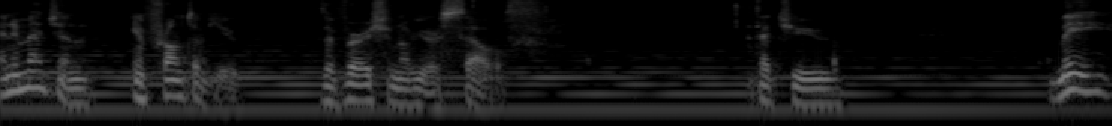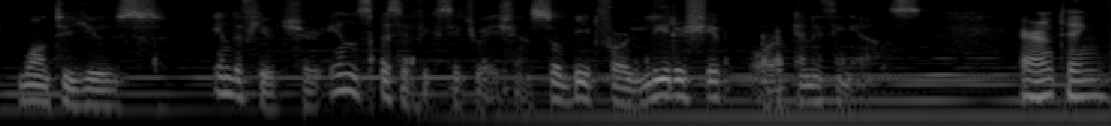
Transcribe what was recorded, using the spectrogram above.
And imagine in front of you the version of yourself that you may want to use in the future in specific situations. So, be it for leadership or anything else. Parenting,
